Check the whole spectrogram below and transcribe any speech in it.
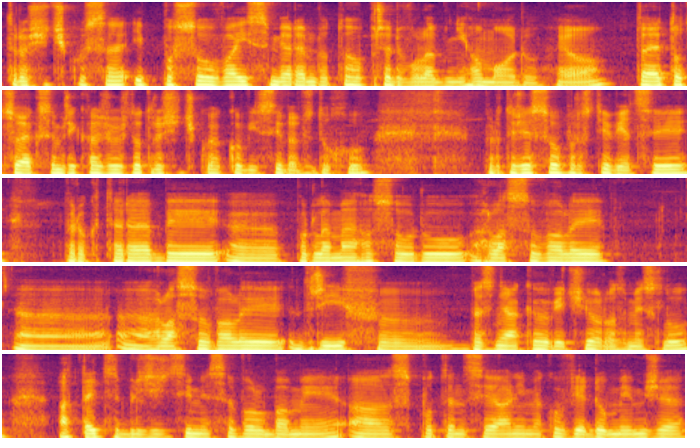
trošičku se i posouvají směrem do toho předvolebního módu. Jo? To je to, co, jak jsem říkal, že už to trošičku jako vísí ve vzduchu, protože jsou prostě věci, pro které by eh, podle mého soudu hlasovali eh, hlasovali dřív eh, bez nějakého většího rozmyslu a teď s blížícími se volbami a s potenciálním jako vědomím, že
